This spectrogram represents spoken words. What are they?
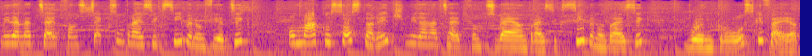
mit einer Zeit von 36,47 und Marco Sostaric mit einer Zeit von 32,37 wurden groß gefeiert.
